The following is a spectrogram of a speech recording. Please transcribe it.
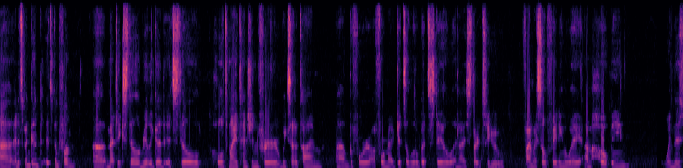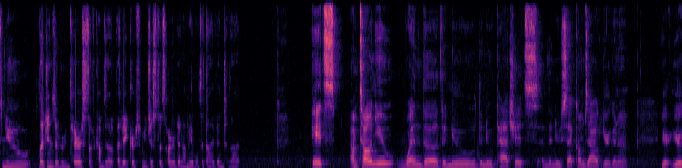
uh, and it's been good. It's been fun. Uh, Magic's still really good. It's still holds my attention for weeks at a time um, before a format gets a little bit stale and I start to find myself fading away. I'm hoping when this new Legends of Runeterra stuff comes out that it grips me just as hard and I'm able to dive into that. it's I'm telling you when the the new the new patch hits and the new set comes out, you're to you're you're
